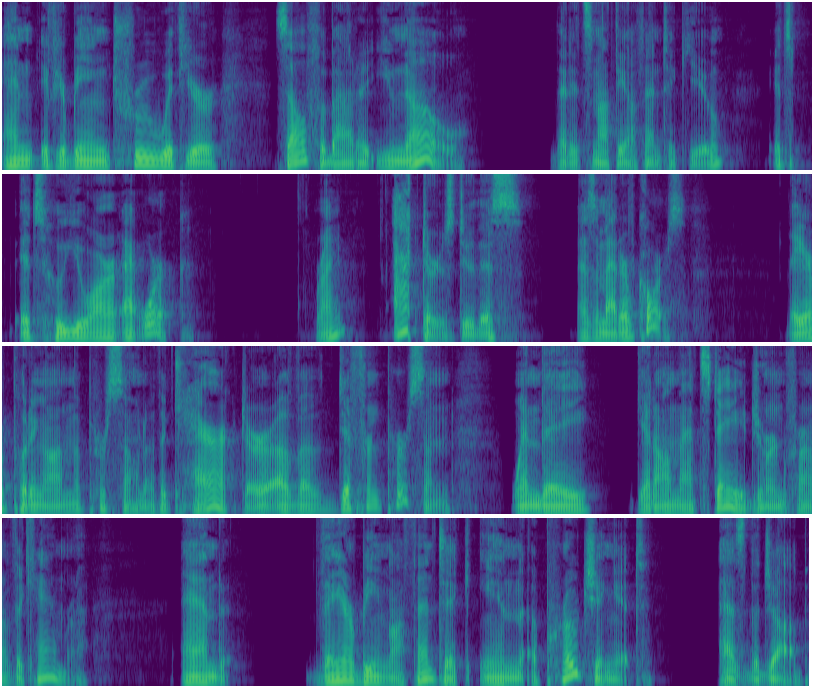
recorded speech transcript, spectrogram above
And if you're being true with yourself about it, you know that it's not the authentic you. It's it's who you are at work. right? Actors do this as a matter of course. They are putting on the persona, the character of a different person when they get on that stage or in front of the camera. And they are being authentic in approaching it as the job.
